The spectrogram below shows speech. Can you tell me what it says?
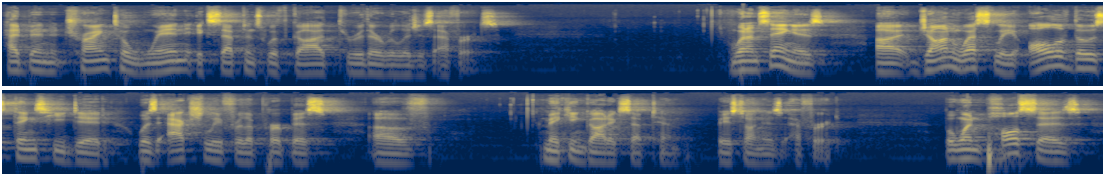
had been trying to win acceptance with God through their religious efforts. What I'm saying is, uh, John Wesley, all of those things he did was actually for the purpose of making God accept him based on his effort. But when Paul says,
